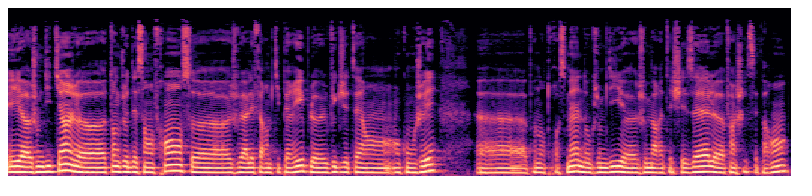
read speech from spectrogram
Et euh, je me dis, tiens, je- tant que je descends en France, euh, je vais aller faire un petit périple, vu que j'étais en, en congé euh, pendant trois semaines. Donc, je me dis, euh, je vais m'arrêter chez elle, euh, enfin, chez ses parents.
